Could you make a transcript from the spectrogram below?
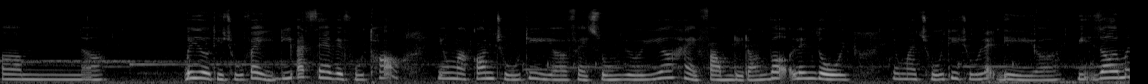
um, uh, bây giờ thì chú phải đi bắt xe về phú thọ nhưng mà con chú thì uh, phải xuống dưới uh, hải phòng để đón vợ lên rồi. Nhưng mà chú thì chú lại để uh, bị rơi mất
